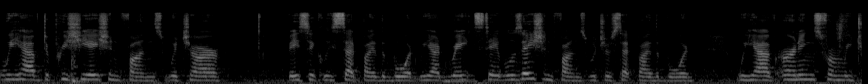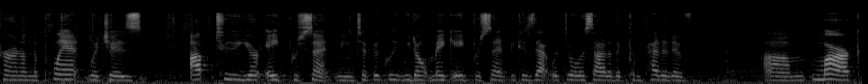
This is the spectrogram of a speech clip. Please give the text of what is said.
We have depreciation funds, which are basically set by the board. We had rate stabilization funds, which are set by the board. We have earnings from return on the plant, which is up to your eight percent. I mean, typically, we don't make eight percent because that would throw us out of the competitive um, mark,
